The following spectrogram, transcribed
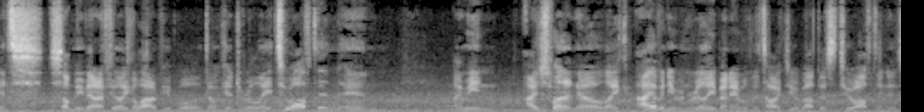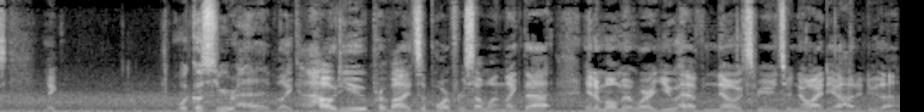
it's something that I feel like a lot of people don't get to relate to often. And I mean, I just want to know, like, I haven't even really been able to talk to you about this too often. Is like, what goes through your head? Like, how do you provide support for someone like that in a moment where you have no experience or no idea how to do that?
